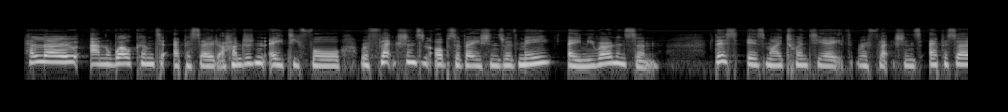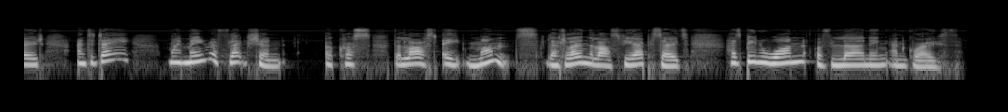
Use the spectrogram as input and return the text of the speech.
Hello, and welcome to episode 184 Reflections and Observations with me, Amy Rowlandson. This is my 28th Reflections episode, and today my main reflection across the last eight months, let alone the last few episodes, has been one of learning and growth.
